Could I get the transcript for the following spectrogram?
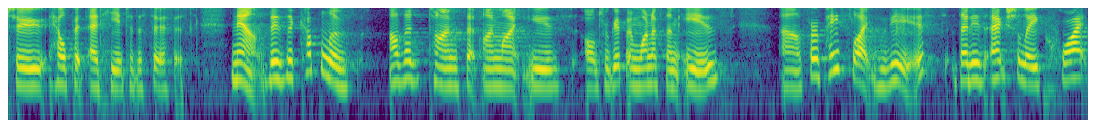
to help it adhere to the surface. Now, there's a couple of other times that I might use Ultra Grip, and one of them is uh, for a piece like this that is actually quite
